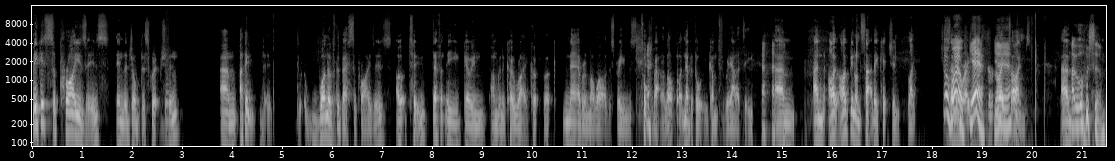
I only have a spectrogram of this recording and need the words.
biggest surprises in the job description. Um, I think th- one of the best surprises. I got two. Definitely going. I'm going to co-write a cookbook. Never in my wildest dreams. Talked about it a lot, but never thought it would come to reality. Um, and I, I've been on Saturday Kitchen like Oh seven wow, or eight- yeah, seven yeah, or eight yeah. times. Um, oh, awesome.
